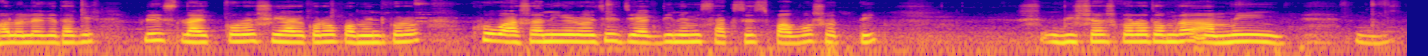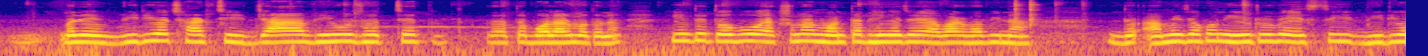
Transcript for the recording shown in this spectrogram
ভালো লেগে থাকে প্লিজ লাইক করো, শেয়ার করো, কমেন্ট করো। খুব আশা নিয়ে রয়েছি যে একদিন আমি সাকসেস পাবো, সত্যি। বিশ্বাস করো তোমরা, আমি মানে ভিডিও ছাড়ছি, যা ভিউজ হচ্ছে তা তো বলার মতো না। কিন্তু তবুও একসময় মনটা ভেঙে যায়, আবার ভাবি না। আমি যখন ইউটিউবে এসছি, ভিডিও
